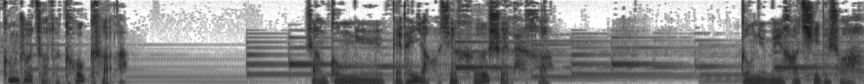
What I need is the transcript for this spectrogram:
公主走的口渴了，让宫女给她舀些河水来喝。宫女没好气的说：“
